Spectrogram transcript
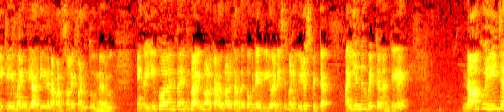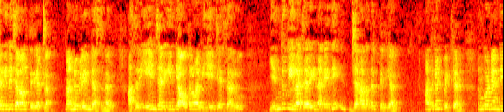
నీకేమైంది? అది ఇది నా పర్సనల్ లైఫ్ అడుగుతూ ఉన్నారు. ఇంకా ఈ గోల్ ఎంత ఎందుకు అడిగిన వాళ్ళకి అడగిన వాళ్ళకి అందరికి ఒకటే వీడియో అనేసి కొన్ని వీడియోస్ పెట్టా. అవి ఎందుకు పెట్టానంటే నాకు ఏం జరిగింది జనాలు తెలియట్లా. నన్ను బ్లేమ్ చేస్తున్నారు. అసలు ఏం జరిగింది అవతల వాళ్ళు ఏం చేశారు ఎందుకు ఇలా జరిగింది అనేది జనాలందరికి తెలియాలి. అందుకని పెట్టాను. ఇంకోటి ఏంటి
